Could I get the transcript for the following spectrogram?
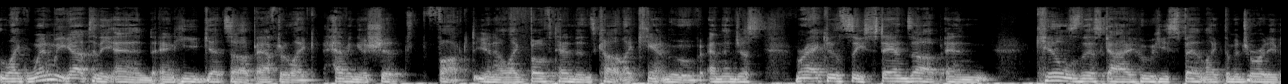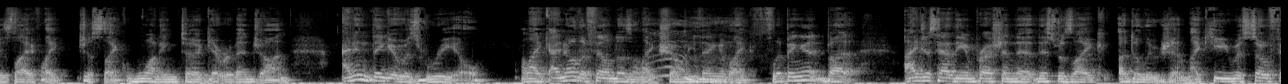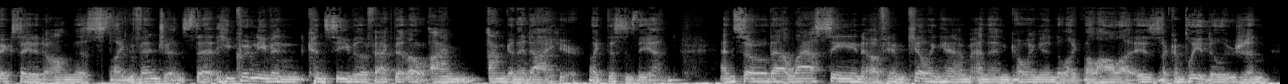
like when we got to the end and he gets up after like having his shit fucked, you know, like both tendons cut, like can't move, and then just miraculously stands up and kills this guy who he spent like the majority of his life like just like wanting to get revenge on. I didn't think it was real. Like I know the film doesn't like show hmm. anything of like flipping it, but I just had the impression that this was like a delusion. Like he was so fixated on this like vengeance that he couldn't even conceive of the fact that oh, I'm I'm going to die here. Like this is the end. And so that last scene of him killing him and then going into like Valhalla is a complete delusion.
